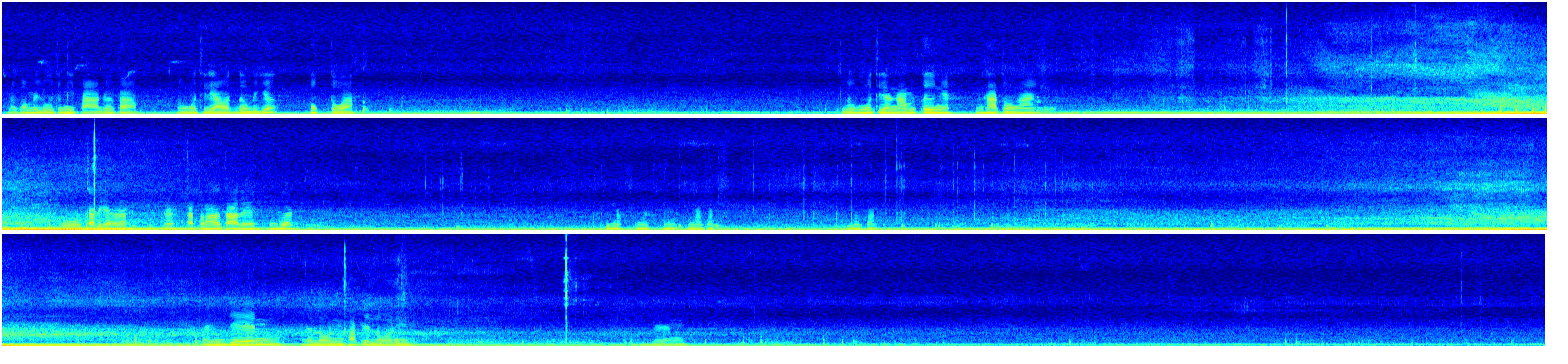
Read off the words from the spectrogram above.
แล้วก็ไม่รู้จะมีปลาด้วยเปล่าลงวันที่แล้วโดนไปเยอะหกตัว แล้วงวดที่แล้วน้ำมันตื้นไง มันหาตัวง่ายโอ้กัดอีกแล้วนะนะกัดต่อหน้าตาเลยเพื่อนขึ้นมาขึ้นมาขึ้นมาขึ้นมาก่อนขึ้นมาก่อนใจเย็นอย่าลนครับอย่าลนเย็น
